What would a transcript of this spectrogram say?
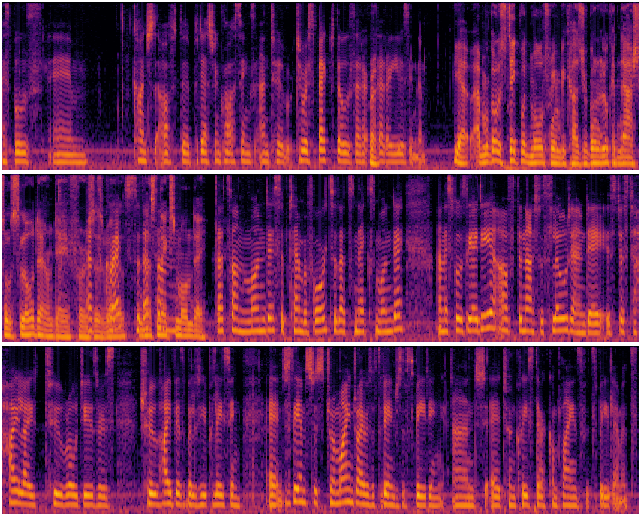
I suppose. Um, conscious of the pedestrian crossings and to, to respect those that are Right. that are using them. Yeah, and we're going to stick with Moultering because you're going to look at National Slowdown Day for us That's as well. correct. So And that's, next Monday. That's on Monday, September 4th. So that's next Monday. And I suppose the idea of the National Slowdown Day is just to highlight to road users through high visibility policing, and just the aim is just to remind drivers of the dangers of speeding and uh, to increase their compliance with speed limits.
